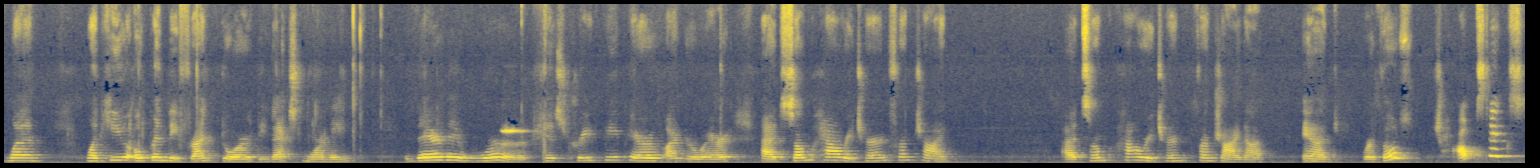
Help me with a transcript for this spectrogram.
When when he opened the front door the next morning, there they were. His creepy pair of underwear had somehow returned from China. Had somehow returned from China, and were those chopsticks?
